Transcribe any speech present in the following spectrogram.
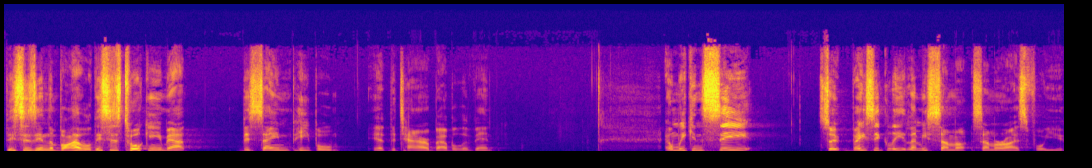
This is in the Bible. This is talking about the same people at the Tower of Babel event. And we can see, so basically, let me sum, summarize for you.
